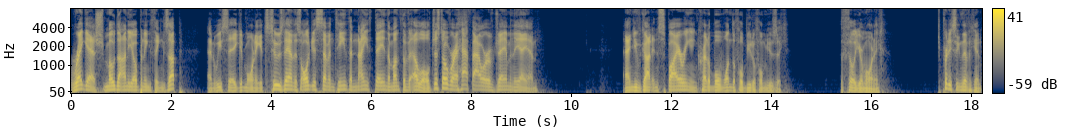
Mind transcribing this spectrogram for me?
Regesh Modani opening things up. And we say good morning. It's Tuesday on this August 17th, the ninth day in the month of Elul. Just over a half hour of JM in the AM. And you've got inspiring, incredible, wonderful, beautiful music to fill your morning. It's pretty significant.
